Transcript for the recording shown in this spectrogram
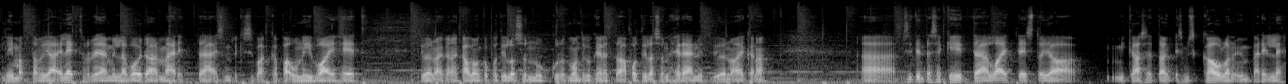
liimattavia elektrodeja, millä voidaan määrittää esimerkiksi vaikkapa univaiheet yön aikana, kauanko potilas on nukkunut, montako kertaa potilas on herännyt yön aikana. Ää, sitten tässä kehittää laitteistoja, mikä asetetaan esimerkiksi kaulan ympärille,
